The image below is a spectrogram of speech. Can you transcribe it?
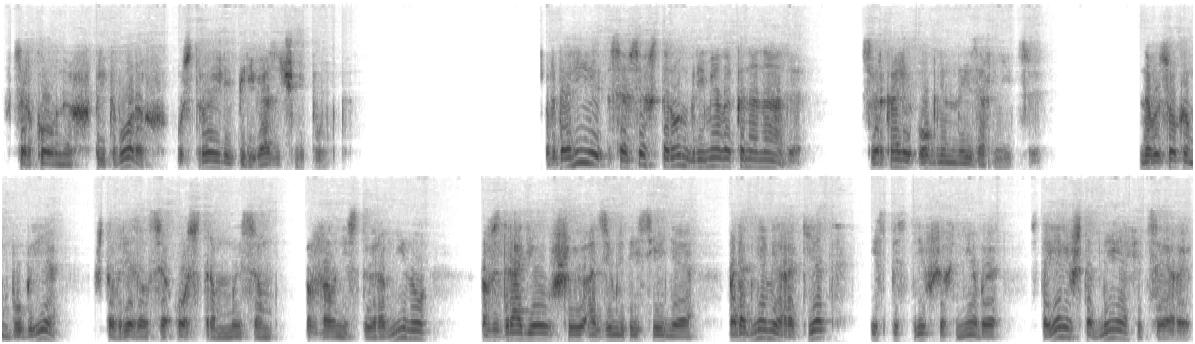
в церковных притворах устроили перевязочный пункт. Вдали со всех сторон гремела канонада, сверкали огненные зорницы. На высоком бугре, что врезался острым мысом в волнистую равнину, вздрагивавшую от землетрясения, под огнями ракет, испестривших небо, стояли штабные офицеры.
